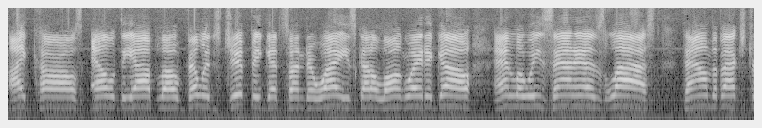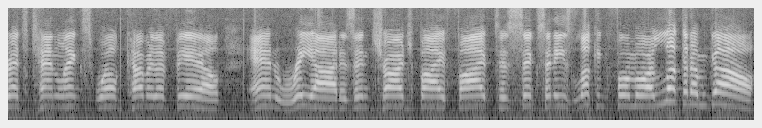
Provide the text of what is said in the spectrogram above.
iCarl's El Diablo Village Jiffy gets underway. He's got a long way to go. And Louisiana is last. Down the backstretch, 10 lengths will cover the field. And Riyadh is in charge by 5 to 6, and he's looking for more. Look at him go.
